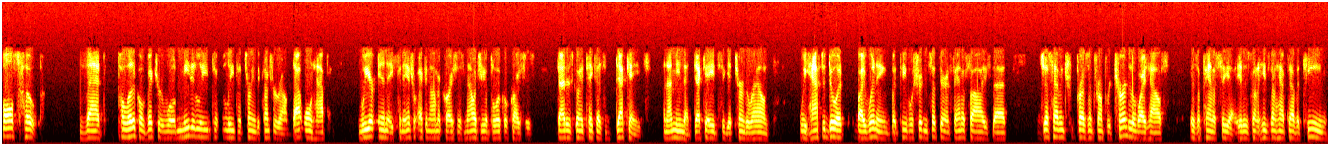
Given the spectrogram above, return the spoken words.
false hope that political victory will immediately to lead to turning the country around. That won't happen. We are in a financial economic crisis, now a geopolitical crisis, that is going to take us decades, and I mean that decades to get turned around. We have to do it by winning, but people shouldn't sit there and fantasize that just having President Trump return to the White House is a panacea. It is going to, he's going to have to have a team.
